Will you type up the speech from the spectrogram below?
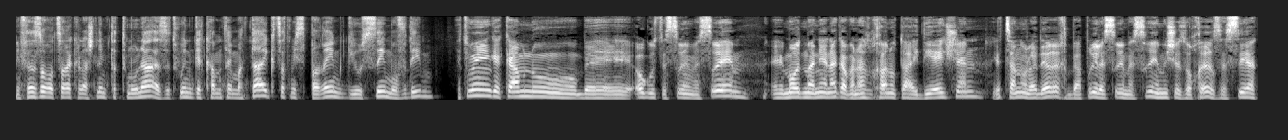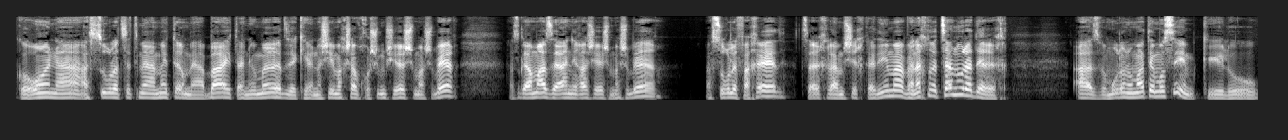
לפני זה רוצה רק להשלים את התמונה אז את Wing הקמתם מתי קצת מספרים גיוסים עובדים את Wing הקמנו באוגוסט 2020 אה, מאוד מעניין אגב אנחנו התחלנו את האידיאשן יצאנו לדרך באפריל 2020 מי שזוכר זה שיא הקורונה אסור לצאת 100 מטר מהבית. אני אומר את זה כי אנשים עכשיו חושבים שיש משבר אז גם אז היה נראה שיש משבר. אסור לפחד צריך להמשיך קדימה ואנחנו יצאנו לדרך. אז אמרו לנו מה אתם עושים? כאילו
